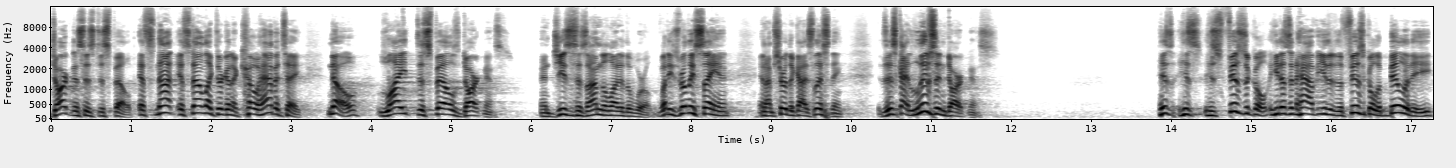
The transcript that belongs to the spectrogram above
darkness is dispelled. It's not, it's not like they're going to cohabitate. No, light dispels darkness. And Jesus says, I'm the light of the world. What he's really saying, and I'm sure the guy's listening, this guy lives in darkness. His, his, his physical, he doesn't have either the physical ability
